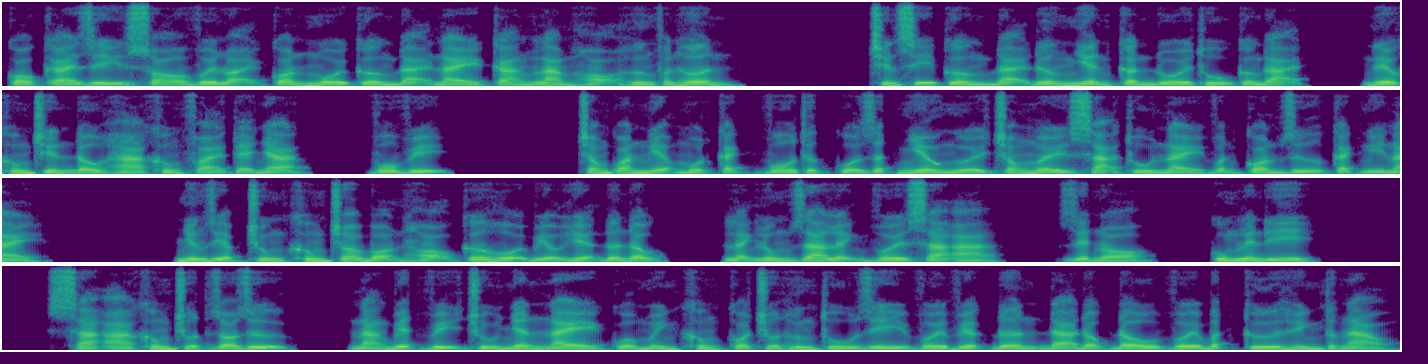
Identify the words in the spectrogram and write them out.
Có cái gì so với loại con mồi cường đại này càng làm họ hưng phấn hơn. Chiến sĩ cường đại đương nhiên cần đối thủ cường đại, nếu không chiến đấu ha không phải tẻ nhạt, vô vị. Trong quan niệm một cách vô thức của rất nhiều người trong mấy xạ thủ này vẫn còn giữ cách nghĩ này. Nhưng Diệp Trùng không cho bọn họ cơ hội biểu hiện đơn độc, lạnh lùng ra lệnh với Sa Á, giết nó, cùng lên đi. Sa Á không chút do dự, nàng biết vị chủ nhân này của mình không có chút hứng thú gì với việc đơn đả độc đấu với bất cứ hình thức nào.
